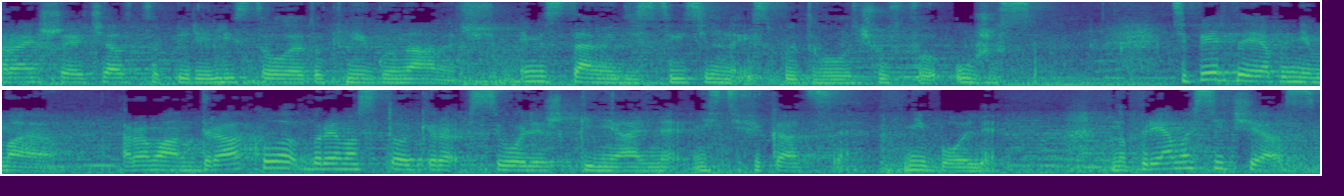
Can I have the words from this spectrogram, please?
Раньше я часто перелистывала эту книгу на ночь и местами действительно испытывала чувство ужаса. Теперь-то я понимаю, роман «Дракула» Брэма Стокера всего лишь гениальная мистификация, не более. Но прямо сейчас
